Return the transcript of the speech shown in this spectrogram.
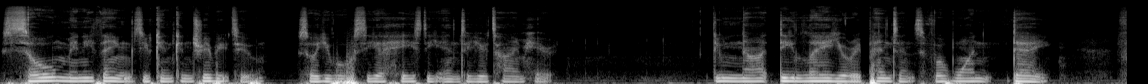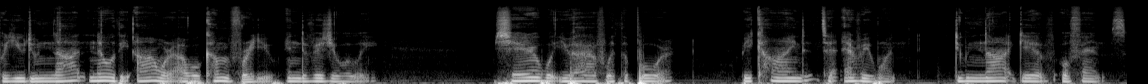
so many things you can contribute to, so you will see a hasty end to your time here. Do not delay your repentance for one day, for you do not know the hour I will come for you individually. Share what you have with the poor. Be kind to everyone do not give offense.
